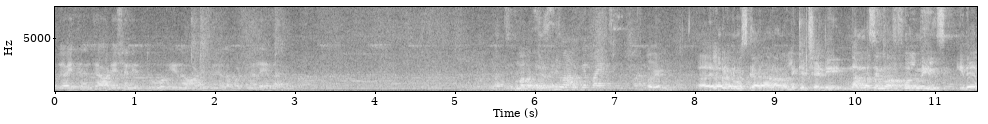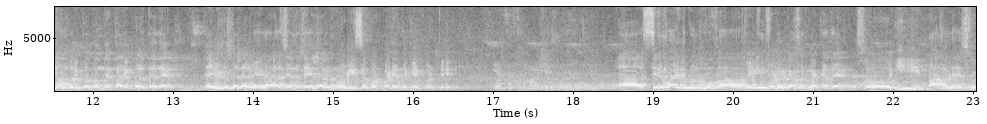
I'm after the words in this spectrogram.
ಇದು ಐದು ಗಂಟೆ ಆಡಿಷನ್ ಇತ್ತು. ಹೋಗಿ ನಾವು ಆಡಿಷನ್ ಎಲ್ಲ ಕೊಟ್ಟ ಮೇಲೆ ಎಲ್ಲ ಸಿನಿಮಾ ಬಗ್ಗೆ ಎಲ್ಲರಿಗೂ ನಮಸ್ಕಾರ. ನಾನು ಲಿಖಿತ್ ಶೆಟ್ಟಿ. ನಮ್ಮ ಸಿನಿಮಾ ಫುಲ್ ಮೀಲ್ಸ್ ಇದೇ ನವೆಂಬರ್ ಇಪ್ಪತ್ತೊಂದನೇ ತಾರೀಕು ಬರ್ತಾ ಇದೆ ದಯವಿಟ್ಟು ಬೆಳ್ಳಾರಿಯ ಜನತೆ ಎಲ್ಲರೂ ನೋಡಿ ಸಪೋರ್ಟ್ ಮಾಡಿ ಅಂತ ಕೇಳ್ಕೊಳ್ತೀನಿ ಸಿನಿಮಾ ಇದು ಒಂದು ಒಬ್ಬ ವೆಡ್ಡಿಂಗ್ ಫೋಟೋಗ್ರಾಫರ್ನ ಕತೆ. ಸೊ ಈ ಪಾತ್ರದ ಹೆಸರು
